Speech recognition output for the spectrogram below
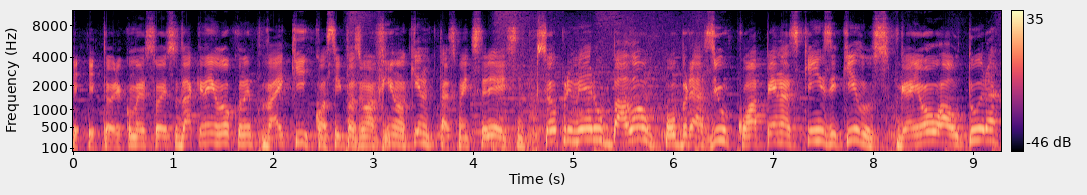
então ele começou a estudar que nem louco, né? Vai que consigo fazer um avião aqui, né? Basicamente seria isso. Né? Seu primeiro balão, o Brasil, com apenas 15 quilos, ganhou altura,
